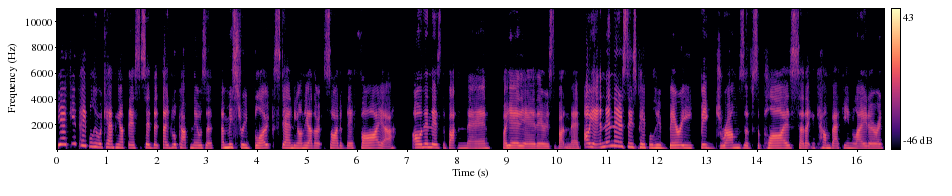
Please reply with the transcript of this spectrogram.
yeah, a few people who were camping up there said that they'd look up and there was a, a mystery bloke standing on the other side of their fire. Oh, and then there's the button man Oh yeah, yeah, there is the button man. Oh yeah, and then there's these people who bury big drums of supplies so they can come back in later, and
